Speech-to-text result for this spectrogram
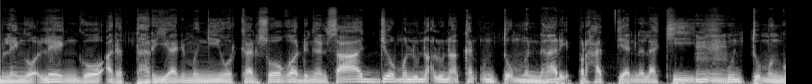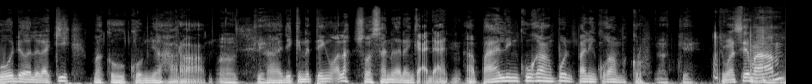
melenggok-lenggok, ada tarian yang mengiurkan suara dengan saja melunak-lunakkan untuk menarik perhatian lelaki, Mm-mm. untuk menggoda lelaki, maka hukumnya haram. Okay. Ha, dia kena tengoklah suasana dan keadaan. Ha, paling kurang pun paling kurang makruh. Okey. Terima kasih, Mam.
